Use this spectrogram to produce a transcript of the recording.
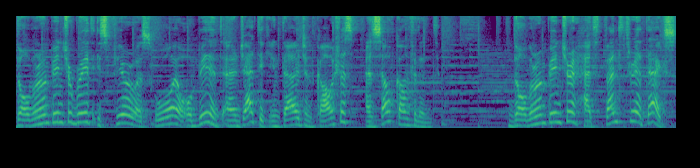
Doberman Pinscher breed is fearless, loyal, obedient, energetic, intelligent, cautious and self-confident. Doberman Pinscher had 23 attacks.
